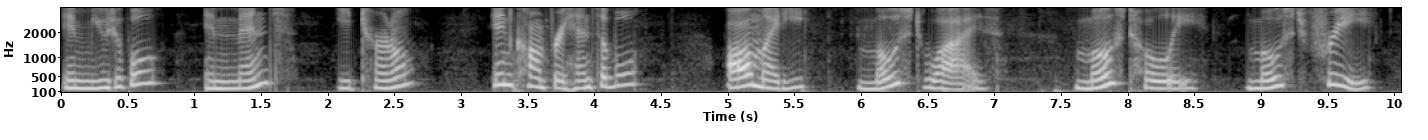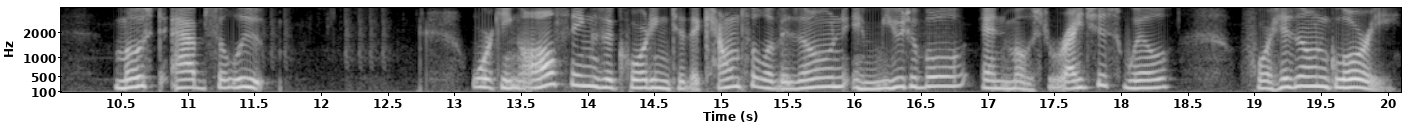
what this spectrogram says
immutable, immense, eternal, incomprehensible, almighty, most wise, most holy, most free, most absolute, working all things according to the counsel of his own immutable and most righteous will for his own glory,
